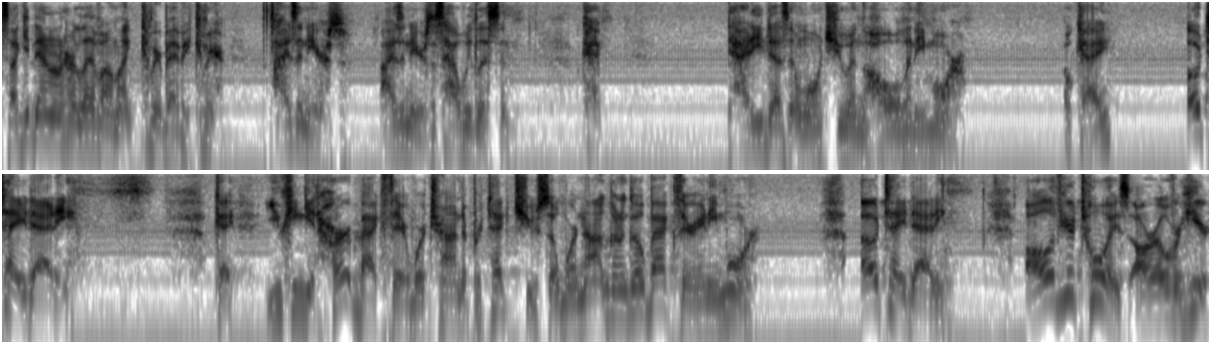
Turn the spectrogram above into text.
So I get down on her level. I'm like, come here, baby, come here. Eyes and ears. Eyes and ears. That's how we listen. Okay. Daddy doesn't want you in the hole anymore. Okay? Ote, daddy. Okay, you can get hurt back there. We're trying to protect you, so we're not going to go back there anymore. Ote, daddy. All of your toys are over here.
